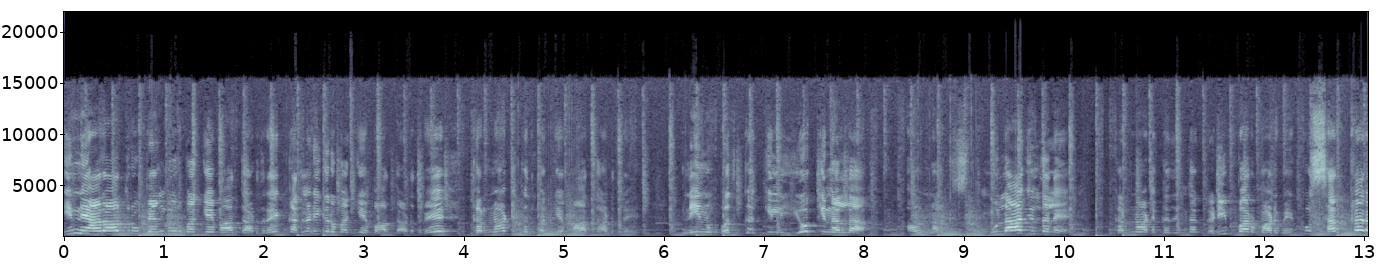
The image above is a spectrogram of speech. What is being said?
ಇನ್ಯಾರಾದರೂ ಬೆಂಗಳೂರು ಬಗ್ಗೆ ಮಾತಾಡಿದ್ರೆ, ಕನ್ನಡಿಗರ ಬಗ್ಗೆ ಮಾತಾಡಿದ್ರೆ, ಕರ್ನಾಟಕದ ಬಗ್ಗೆ ಮಾತಾಡಿದ್ರೆ ನೀನು ಬದುಕಕ್ಕಿಲ್ಲಿ ಯೋಗ್ಯನಲ್ಲ ಅವನ್ನ ಮುಲಾಜಿಲ್ದಲೆ ಕರ್ನಾಟಕದಿಂದ ಗಡೀಪಾರು ಮಾಡಬೇಕು. ಸರ್ಕಾರ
